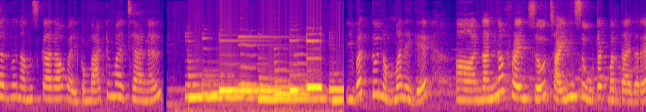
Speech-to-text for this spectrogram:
ಎಲ್ಲರಿಗೂ ನಮಸ್ಕಾರ. Welcome back to my channel ಇವತ್ತು ನಮ್ಮನೆಗೆ ನನ್ನ ಫ್ರೆಂಡ್ಸು ಚೈನೀಸು ಊಟಕ್ಕೆ ಬರ್ತಾ ಇದ್ದಾರೆ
